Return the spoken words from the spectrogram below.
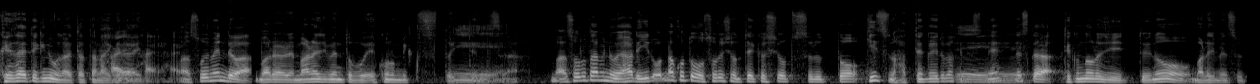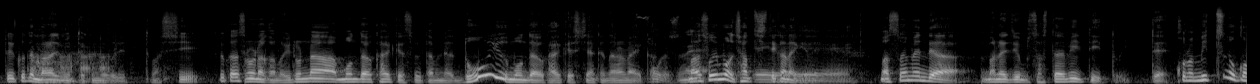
経済的にも成り立たなきゃいけない。はいはいはい、まあ、そういう面では我々 Management of Economics と言ってるんですが。えーまあ、そのためにはやはりいろんなことをソリューション提供しようとすると技術の発展がいるわけですね、えー、ですからテクノロジーというのをマネジメントするということで Management Technology って言ってますしそれからその中のいろんな問題を解決するためにはどういう問題を解決しなきゃならないか。そう、ね,、まあ、そういうものをちゃんとしていかなきゃいけない、えー、まあ、そういう面ではマネジメントサステナビリティといってこの3つのこ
